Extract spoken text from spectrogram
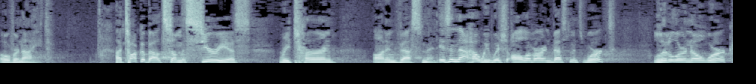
overnight. I talk about some serious return on investment. Isn't that how we wish all of our investments worked? Little or no work,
